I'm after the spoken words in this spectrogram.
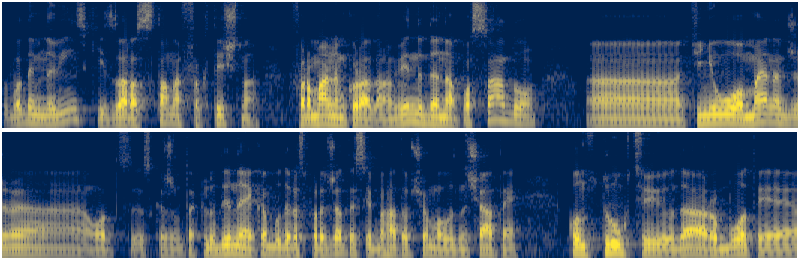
Вадим Новінський зараз стане фактично формальним куратором. Він йде на посаду тіньового менеджера, от, скажімо так, людина, яка буде розпоряджатися і багато в чому визначати конструкцію да, роботи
